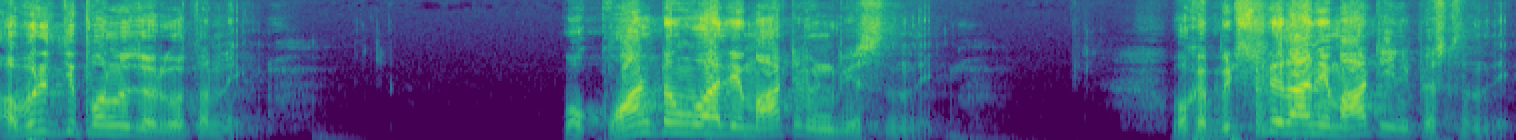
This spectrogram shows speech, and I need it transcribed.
అభివృద్ధి పనులు జరుగుతున్నాయి. ఒక క్వాంటం వాలి మాట వినిపిస్తుంది. ఒక బిట్స్ పిలాని మాట వినిపిస్తుంది.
